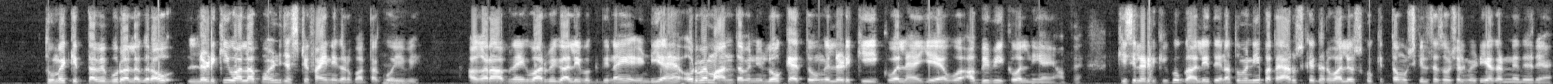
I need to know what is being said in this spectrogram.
तुम्हें कितना भी बुरा लग रहा हो लड़की वाला पॉइंट जस्टिफाई नहीं कर पाता कोई हम्म। भी। अगर आपने एक बार भी गाली बक दी ना, ये इंडिया है और मैं मानता भी नहीं लोग कहते होंगे, लड़की इक्वल है, ये है, वो अभी भी इक्वल नहीं है यहाँ पे। किसी लड़की को गाली देना, तुम्हें नहीं पता यार, उसके घर वाले उसको कितना मुश्किल से सोशल मीडिया करने दे रहे हैं।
